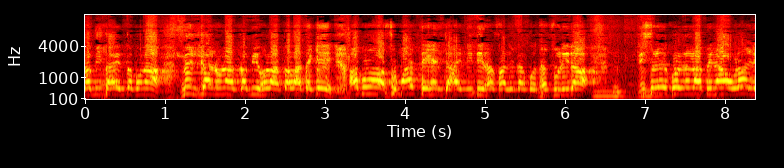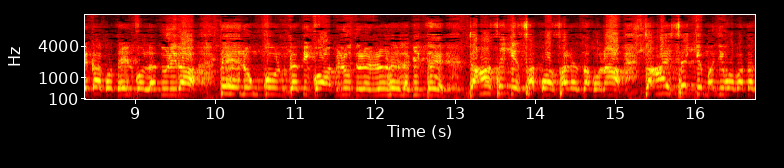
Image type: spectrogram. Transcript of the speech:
কমি তাহে তব না মেনকান ওনা কমি হলা তালা থেকে আবহাওয়া সমাজ তেহেন যাহাই নিদির হাসা লেখা কথা চুড়িদা বিসলে করলে না বিনা ওড়া লেখা को तेहन को लंदुड़ीदा तेहन उनको गति को विरुद्ध लड़े लगिते जहाँ से के सकवा साढ़े सबोना जहाँ से के मजी बाबा तक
